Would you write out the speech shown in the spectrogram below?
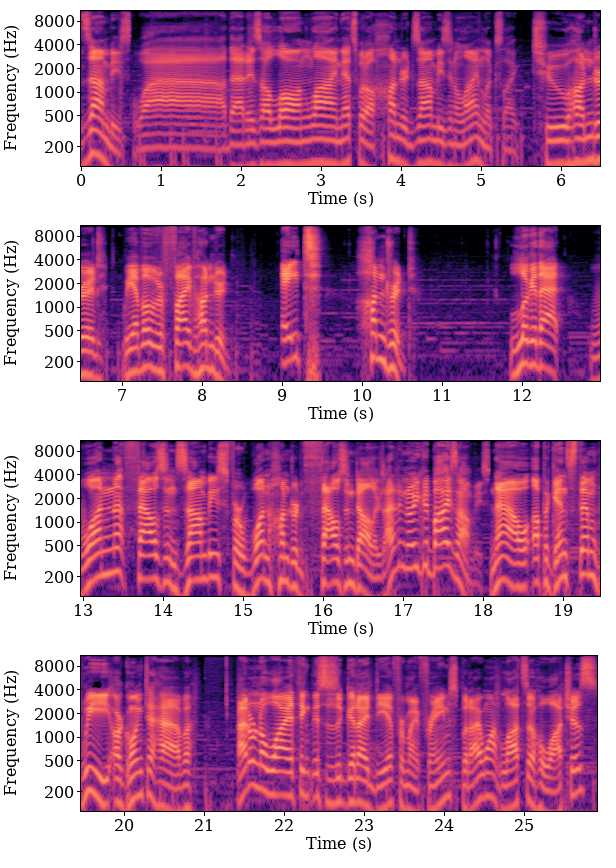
zombies. Wow, that is a long line. That's what a hundred zombies in a line looks like. 200. We have over 500. 800. Look at that. 1,000 zombies for $100,000. I didn't know you could buy zombies. Now, up against them, we are going to have... I don't know why I think this is a good idea for my frames, but I want lots of Hwachas.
